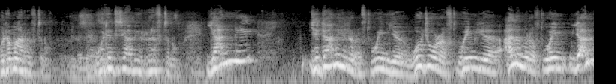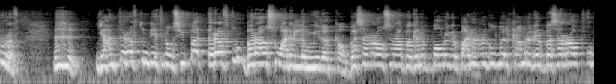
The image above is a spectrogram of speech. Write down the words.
ወደ ማን ረፍት ነው? ወደ እግዚአብሔር ረፍት ነው። ያኔ የዳንኤል ረፍት ወይም የወጆ ረፍት ወይም የዓለም ረፍት ወይም የአንዱ ረፍት የአንተ ረፍት እንዴት ነው ሲባል ረፍቱን በራሱ አይደለም የሚለካው። በሰራው ስራ፣ በገነባው ነገር፣ ባደረገው መልካም ነገር፣ በሰራው ጥሩ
